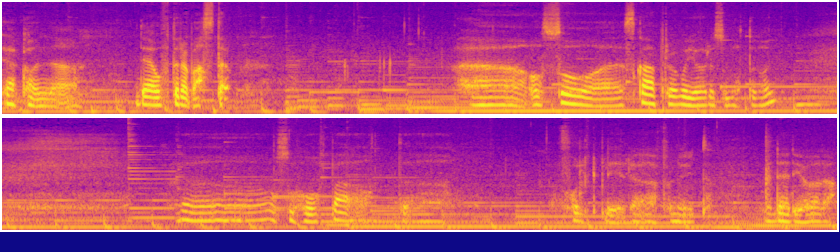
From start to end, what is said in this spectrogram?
Det kan eh, Det er ofte det beste. Eh, og så eh, skal jeg prøve å gjøre så godt jeg kan. Og så håper jeg at folk blir fornøyd med det de hører.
